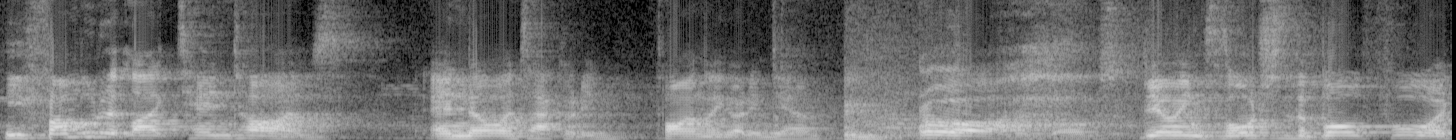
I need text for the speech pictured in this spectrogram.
he fumbled it like 10 times and no one tackled him. Finally got him down. Oh, Billings launches the ball forward.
